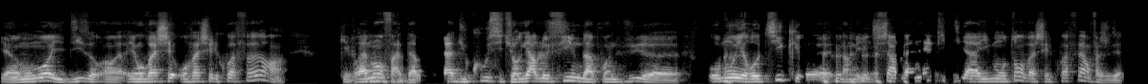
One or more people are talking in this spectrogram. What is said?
Il y a un moment, ils disent euh, et on va chez on va chez le coiffeur, qui est vraiment, enfin là du coup, si tu regardes le film d'un point de vue euh, homo-érotique, euh, non mais Charles Vanel qui dit à Yves Montand, on va chez le coiffeur. Enfin, je veux dire,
